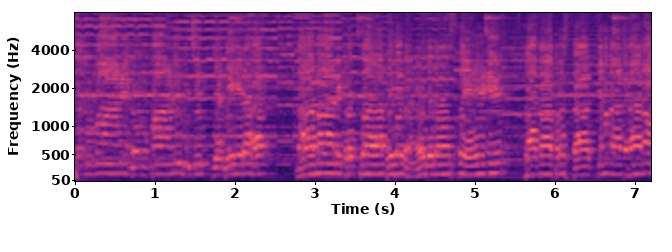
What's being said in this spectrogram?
सर्वाणि लोपानि विचित्य धीरः नामानि कृत्वाभिवदनुजनास्ते రామాపురస్తాద్యమదాధారా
